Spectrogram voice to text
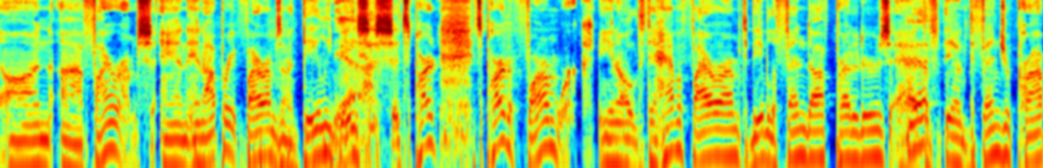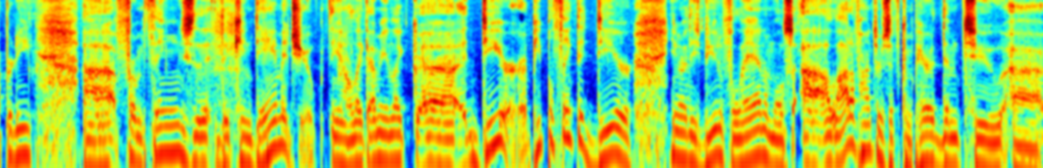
on uh, firearms and, and operate firearms on a daily yeah. basis. It's part it's part of farm work. You know, to have a firearm to be able to fend off predators, uh, def, you know, defend your property uh, from things that, that can damage you. You know, like I mean, like uh, deer. People think that deer, you know, these beautiful animals. Uh, a lot of hunters have compared them to uh,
